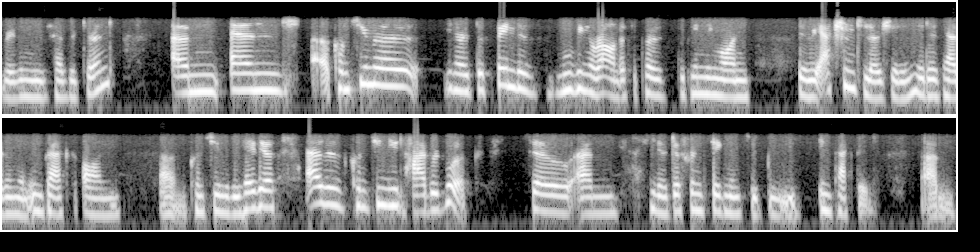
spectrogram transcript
revenues have returned. Um, and uh, consumer, you know, the spend is moving around, I suppose, depending on the reaction to load shedding. It is having an impact on um, consumer behavior, as is continued hybrid work. So, um, you know, different segments would be impacted um,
